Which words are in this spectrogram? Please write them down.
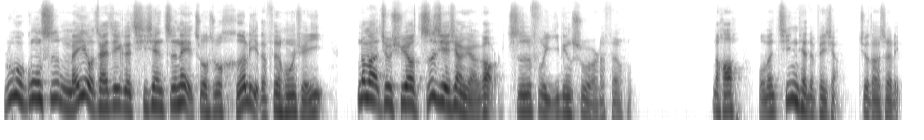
如果公司没有在这个期限之内做出合理的分红决议。那么就需要直接向原告支付一定数额的分红。那好，我们今天的分享就到这里。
